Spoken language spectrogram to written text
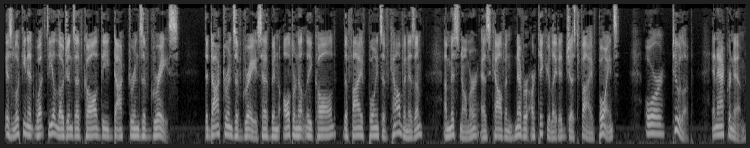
is looking at what theologians have called the doctrines of grace. The doctrines of grace have been alternately called the five points of Calvinism, a misnomer as Calvin never articulated just five points, or TULIP, an acronym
